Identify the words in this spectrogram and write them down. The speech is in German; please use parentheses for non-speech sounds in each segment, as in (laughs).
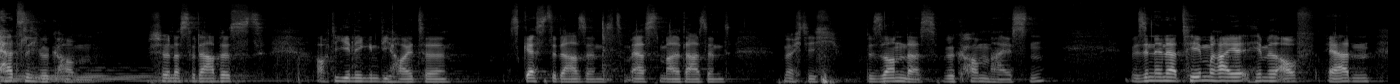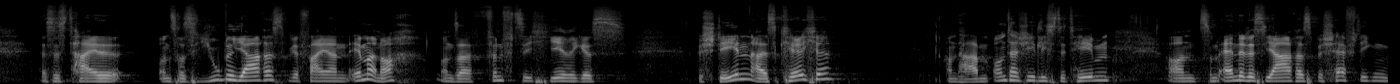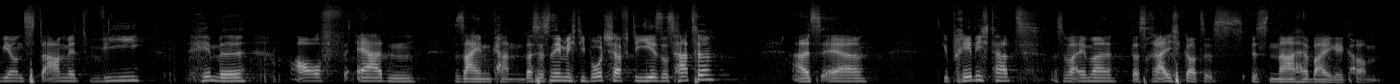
herzlich willkommen. Schön, dass du da bist. Auch diejenigen, die heute als Gäste da sind, zum ersten Mal da sind, möchte ich besonders willkommen heißen. Wir sind in der Themenreihe Himmel auf Erden. Es ist Teil unseres Jubeljahres. Wir feiern immer noch unser 50-jähriges Bestehen als Kirche und haben unterschiedlichste Themen. Und zum Ende des Jahres beschäftigen wir uns damit, wie Himmel auf Erden sein kann. Das ist nämlich die Botschaft, die Jesus hatte, als er gepredigt hat. Es war immer, das Reich Gottes ist nah herbeigekommen.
